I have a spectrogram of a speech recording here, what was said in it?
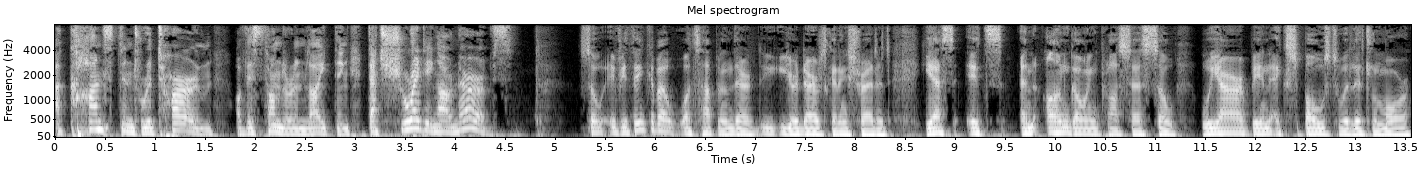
a constant return of this thunder and lightning that's shredding our nerves. So if you think about what's happening there, your nerves getting shredded. Yes, it's an ongoing process. So we are being exposed to a little more.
